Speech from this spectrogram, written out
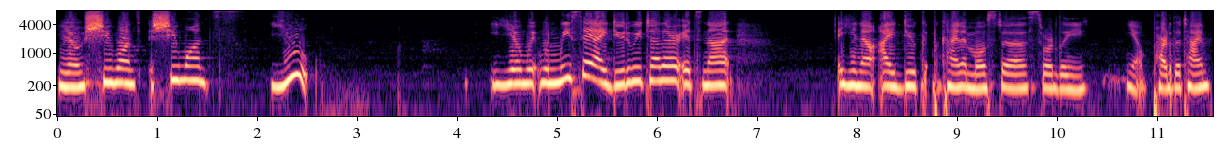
You know, she wants she wants you. You know, when we say I do to each other, it's not you know, I do kind of most uh, sorely, you know, part of the time.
